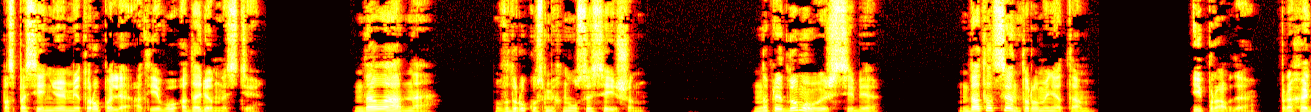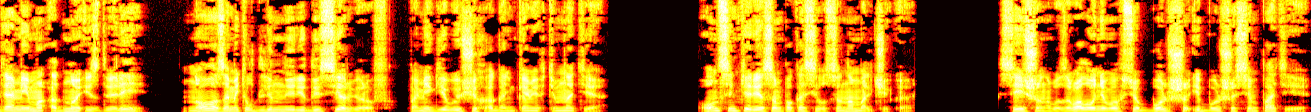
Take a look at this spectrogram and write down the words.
по спасению Метрополя от его одаренности. — Да ладно! — вдруг усмехнулся Сейшин. — Напридумываешь себе. Дата-центр у меня там. И правда, проходя мимо одной из дверей, Ноа заметил длинные ряды серверов, помигивающих огоньками в темноте. Он с интересом покосился на мальчика. Сейшин вызывал у него все больше и больше симпатии,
